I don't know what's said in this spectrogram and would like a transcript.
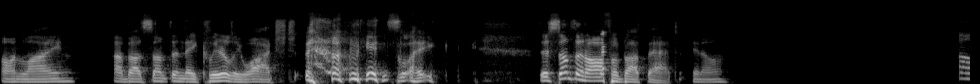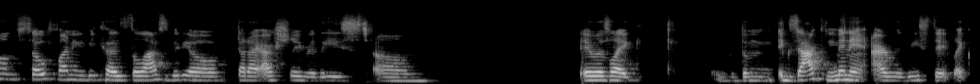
online about something they clearly watched, I mean, it's like there's something off about that, you know. Um, so funny because the last video that I actually released, um, it was like the exact minute I released it, like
